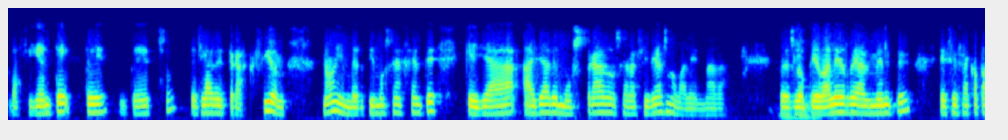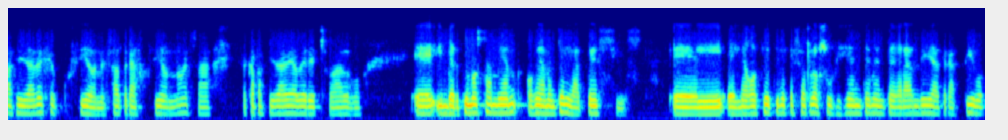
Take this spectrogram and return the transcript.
La siguiente T, de hecho, es la de tracción, ¿no? Invertimos en gente que ya haya demostrado, o sea, las ideas no valen nada. Entonces, lo que vale realmente es esa capacidad de ejecución, esa atracción, ¿no? esa, esa capacidad de haber hecho algo. Eh, invertimos también, obviamente, en la tesis. El, el, negocio tiene que ser lo suficientemente grande y atractivo.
